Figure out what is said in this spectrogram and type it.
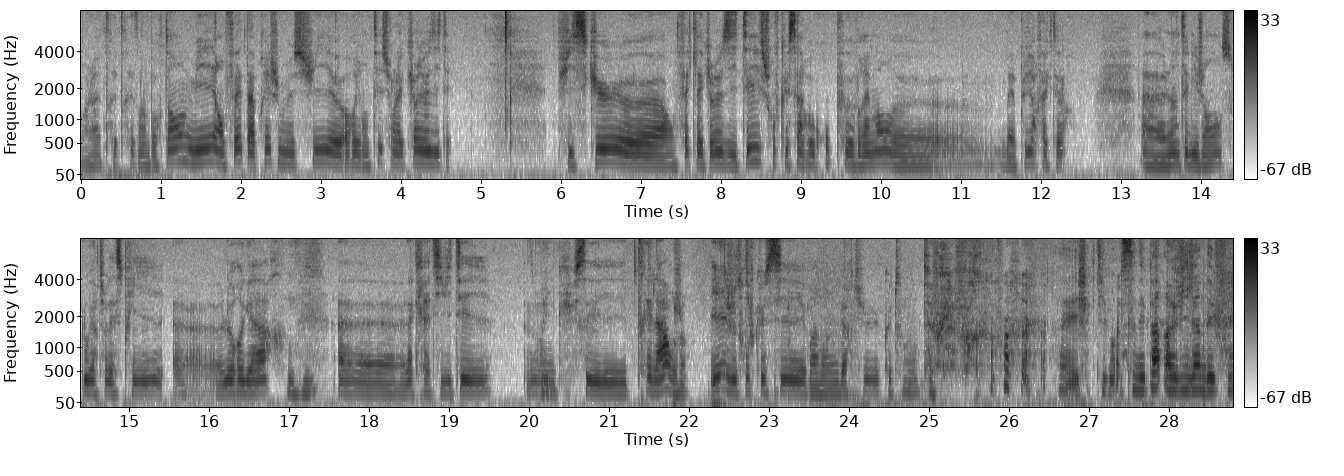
voilà, très très important. Mais en fait, après, je me suis euh, orientée sur la curiosité. Puisque, euh, en fait, la curiosité, je trouve que ça regroupe vraiment euh, bah, plusieurs facteurs. Euh, L'intelligence, l'ouverture d'esprit, euh, le regard, Mhm. euh, la créativité. Oui. Donc, c'est très large. Et je trouve que c'est vraiment une vertu que tout le monde devrait avoir. Ouais, effectivement, ce n'est pas un vilain défaut.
